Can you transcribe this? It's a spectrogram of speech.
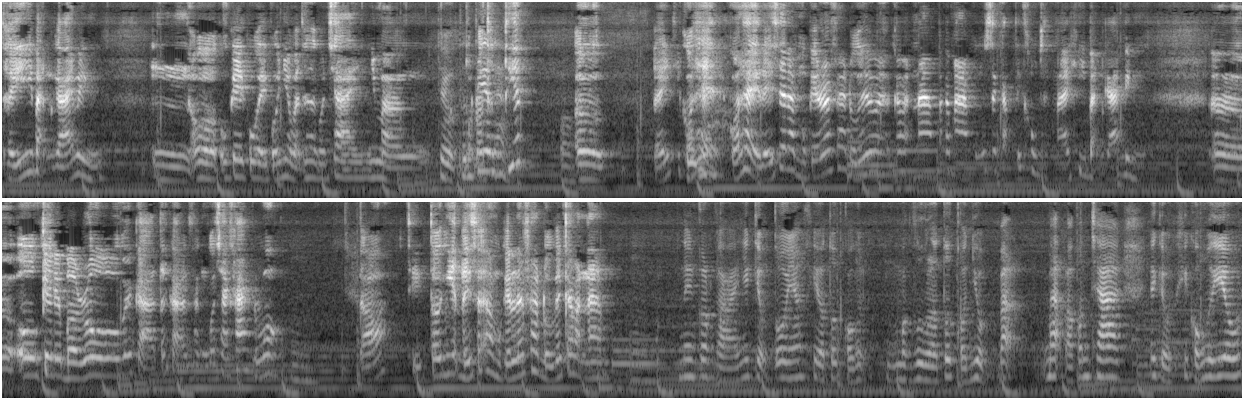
thấy bạn gái mình ừ, ờ, ok cô ấy có nhiều bạn thân là con trai nhưng mà kiểu thân thiết thân à? thiết Ờ. ờ đấy thì có Đúng thể rồi. có thể đấy sẽ là một cái red flag đối với các bạn nam các bạn nam cũng sẽ cảm thấy không thoải mái khi bạn gái mình ờ, ok bro với cả tất cả thằng con trai khác đúng không ừ. đó thì tôi nghĩ đấy sẽ là một cái red flag đối với các bạn nam Ừ. nên con gái như kiểu tôi nhá khi mà tôi có mặc dù là tôi có nhiều bạn bạn là con trai nhưng kiểu khi có người yêu ấy,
